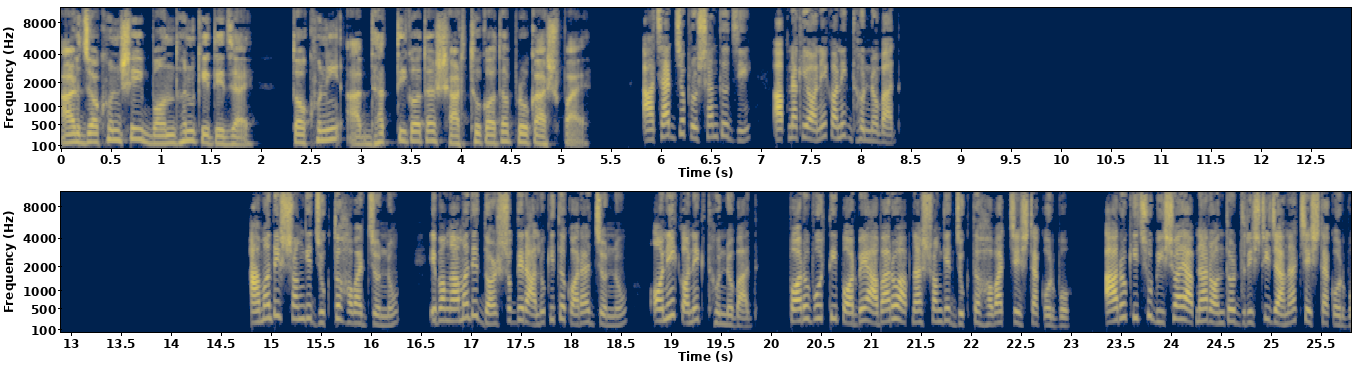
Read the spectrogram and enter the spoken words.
আর যখন সেই বন্ধন কেটে যায়, তখনই আধ্যাত্মিকতার সার্থকতা প্রকাশ পায়। আচার্য প্রশান্তজি, আপনাকে অনেক অনেক ধন্যবাদ। আমাদের সঙ্গে যুক্ত হওয়ার জন্য এবং আমাদের দর্শকদের আলোকিত করার জন্য অনেক অনেক ধন্যবাদ। পরবর্তী পর্বে আবারও আপনার সঙ্গে যুক্ত হওয়ার চেষ্টা করব। আরও কিছু বিষয় আপনার অন্তর্দৃষ্টি জানার চেষ্টা করব।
